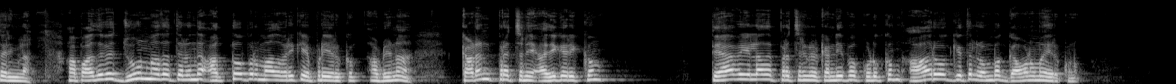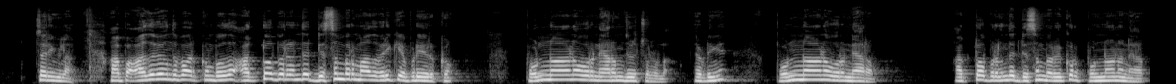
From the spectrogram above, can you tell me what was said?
சரிங்களா? அப்போ அதுவே ஜூன் மாதத்திலேருந்து அக்டோபர் மாதம் வரைக்கும் எப்படி இருக்கும் அப்படின்னா கடன் பிரச்சனை அதிகரிக்கும் தேவையில்லாத பிரச்சனைகள் கண்டிப்பாக கொடுக்கும் ஆரோக்கியத்தில் ரொம்ப கவனமாக இருக்கணும். சரிங்களா? அப்போ அதுவே வந்து பார்க்கும்போது அக்டோபர்லேருந்து டிசம்பர் மாதம் வரைக்கும் எப்படி இருக்கும்? பொன்னான ஒரு நேரம் சொல்லி சொல்லலாம். எப்படிங்க? பொன்னான ஒரு நேரம். அக்டோபர்லேருந்து டிசம்பர் வரைக்கும் ஒரு பொண்ணான நேரம்.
